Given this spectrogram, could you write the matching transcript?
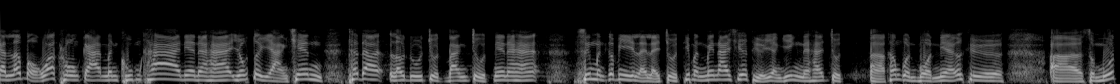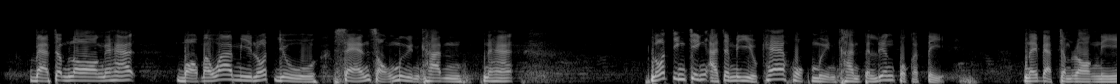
กัน แล้วบอกว่าโครงการมันคุ้มค่าเนี่ยนะฮะยกตัวอย่างเช่น ถ้าเราดูจุดบางจุดเนี่ยนะฮะซึ่งมันก็มีหลาย ๆ จุดที่มันไม่น่าเชื่อถืออย่างยิ่งนะฮะจุดข้างบนบนเนี่ยก็คืออสมมุติแบบจำลองนะฮะบอกมาว่ามีรถอยู่แสนสองหมื่นคันนะฮะรถจริง ๆ อาจจะมีอยู่แค่หกหมื่นคันเป็นเรื่องปกติ ในแบบจำลองนี้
